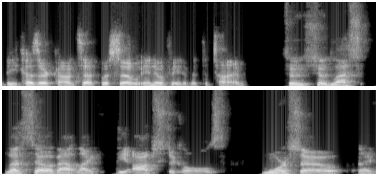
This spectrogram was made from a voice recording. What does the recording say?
because our concept was so innovative at the time. So so less less so about like the obstacles, more so like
